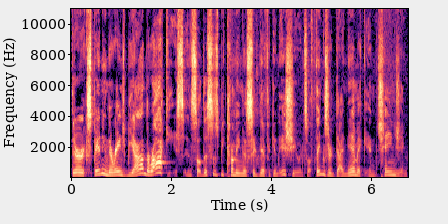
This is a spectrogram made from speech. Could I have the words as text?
they're expanding their range beyond the Rockies, and so this is becoming a significant issue. And so things are dynamic and changing,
